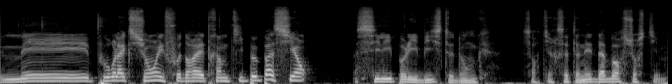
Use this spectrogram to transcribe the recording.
Mais pour l'action, il faudra être un petit peu patient. Silly Polybeast, donc, sortir cette année d'abord sur Steam.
